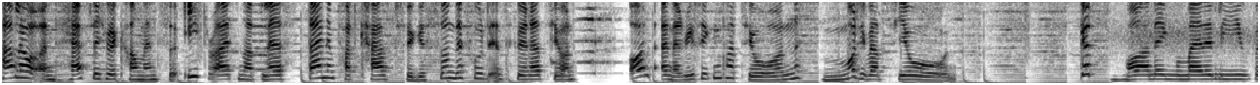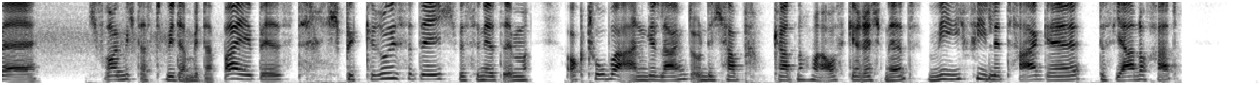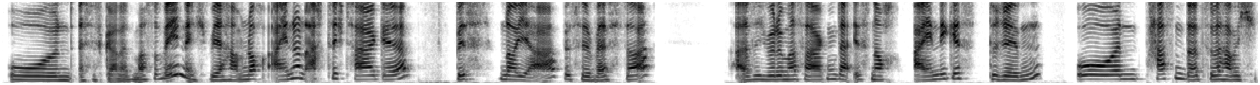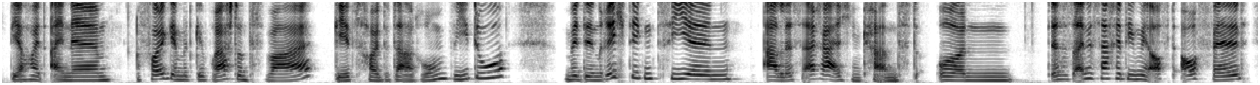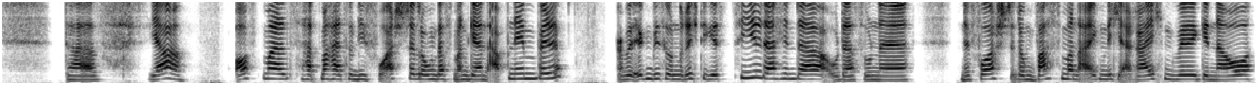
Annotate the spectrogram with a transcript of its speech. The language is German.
Hallo und herzlich willkommen zu Eat Right Not Less, deinem Podcast für gesunde Food-Inspiration und einer riesigen Portion Motivation. Good morning, meine Liebe. Ich freue mich, dass du wieder mit dabei bist. Ich begrüße dich. Wir sind jetzt im Oktober angelangt und ich habe gerade nochmal ausgerechnet, wie viele Tage das Jahr noch hat. Und es ist gar nicht mal so wenig. Wir haben noch 81 Tage bis Neujahr, bis Silvester. Also ich würde mal sagen, da ist noch einiges drin. Und passend dazu habe ich dir heute eine Folge mitgebracht. Und zwar geht es heute darum, wie du mit den richtigen Zielen alles erreichen kannst. Und das ist eine Sache, die mir oft auffällt, dass, ja, oftmals hat man halt so die Vorstellung, dass man gern abnehmen will, aber irgendwie so ein richtiges Ziel dahinter oder so eine, eine Vorstellung, was man eigentlich erreichen will, genau,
